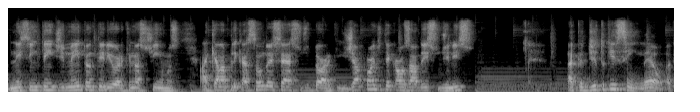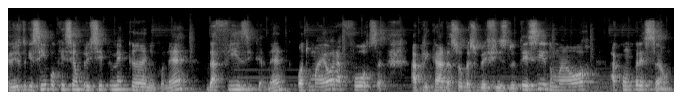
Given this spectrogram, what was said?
nesse entendimento anterior que nós tínhamos, aquela aplicação do excesso de torque, já pode ter causado isso de início? Acredito que sim, Léo. Acredito que sim, porque esse é um princípio mecânico, né? Da física, né? Quanto maior a força aplicada sobre a superfície do tecido, maior a compressão.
